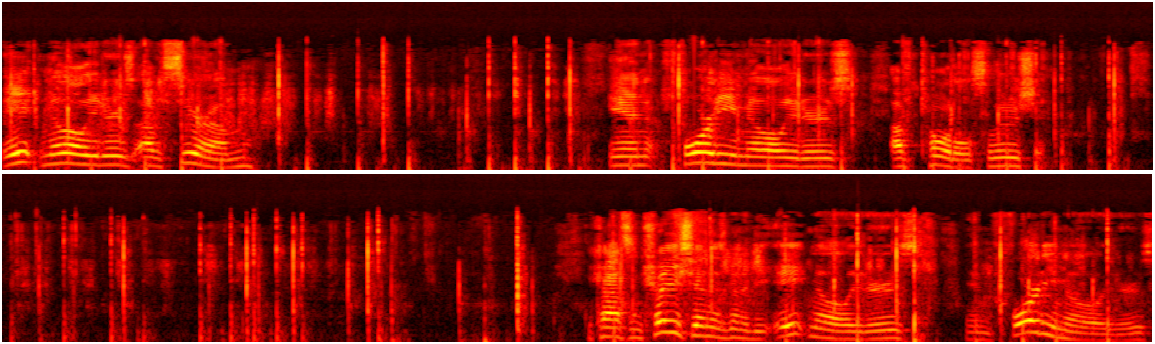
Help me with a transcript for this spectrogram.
8 milliliters of serum in 40 milliliters of total solution. The concentration is going to be 8 milliliters in 40 milliliters.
